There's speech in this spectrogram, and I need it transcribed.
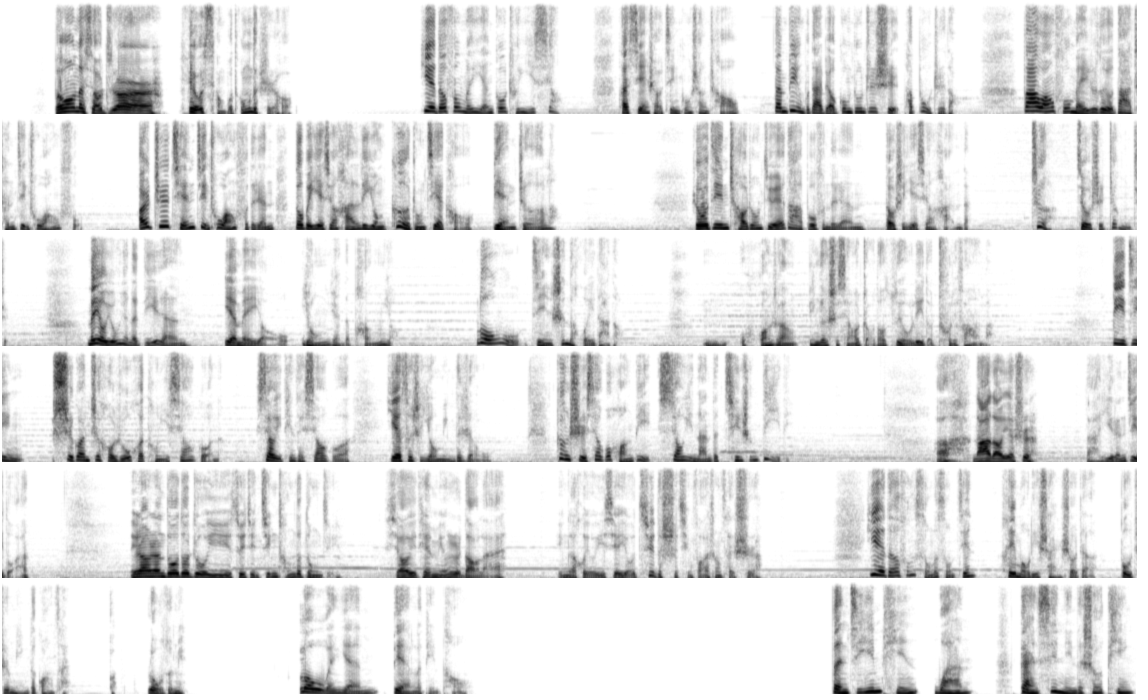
本王的小侄儿也有想不通的时候？叶德风闻言勾唇一笑，他鲜少进宫上朝，但并不代表宫中之事他不知道。八王府每日都有大臣进出王府，而之前进出王府的人都被叶轩寒利用各种借口贬谪了。如今朝中绝大部分的人都是叶轩寒的，这就是政治。没有永远的敌人，也没有永远的朋友。落雾谨慎的回答道：“嗯，皇上应该是想要找到最有利的处理方案吧？毕竟事关之后如何统一萧国呢？萧逸天在萧国也算是有名的人物，更是萧国皇帝萧逸南的亲生弟弟。”啊，那倒也是，啊，一人计短。你让人多多注意最近京城的动静。萧一天明日到来，应该会有一些有趣的事情发生才是啊。叶德峰耸了耸肩，黑眸里闪烁着不知名的光彩。呃，洛雾遵命。落伍闻言点了点头。本集音频完。感谢您的收听。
